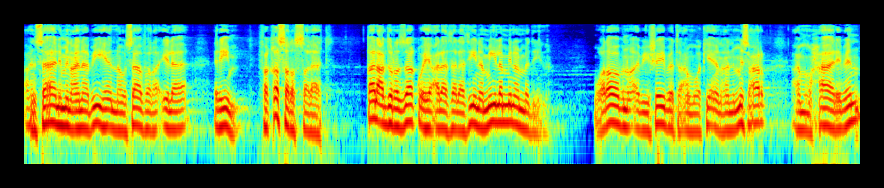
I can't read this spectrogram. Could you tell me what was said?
عن سالم عن أبيه أنه سافر إلى ريم فقصر الصلاة. قال عبد الرزاق وهي على ثلاثين ميلا من المدينة. وروى ابن أبي شيبة عن وكيع عن مسعر عن محارب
